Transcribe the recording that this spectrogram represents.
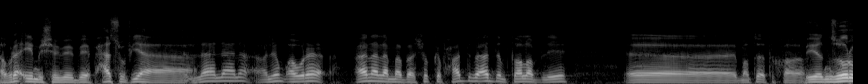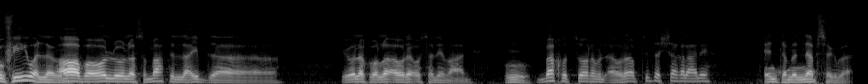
اوراق إيه مش بي- بيبحثوا فيها. لا لا لا عليهم أوراق. أنا لما بشك في حد بقدم طلب ل آه، منطقة القاهرة. بينظروا فيه ولا آه بقول له لو سمحت اللعيب ده يقول لك والله أوراقه سليمة عندي. مم. باخد صوره من الأوراق ابتدي أشتغل عليها. أنت من نفسك بقى.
